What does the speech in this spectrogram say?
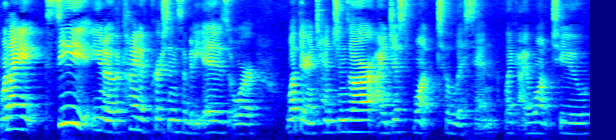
when I see, you know, the kind of person somebody is or what their intentions are, I just want to listen. Like I want to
